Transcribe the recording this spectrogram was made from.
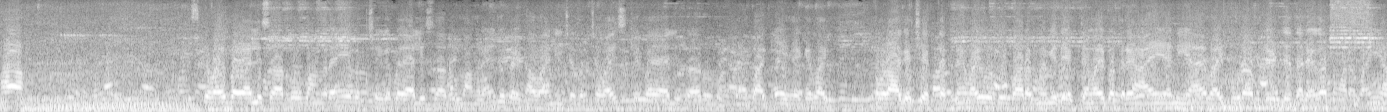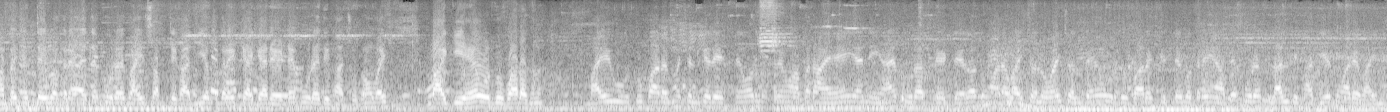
हाँ। इसके भाई बयालीस हज़ार रुपये मांग रहे हैं, ये बच्चे के बयालीस हज़ार रुपये मांग रहे हैं, जो बैठा हुआ है नीचे बच्चा भाई, इसके बयालीस हज़ार रुपये मांग रहे हैं। बाकी है कि भाई, थोड़ा आगे चेक करते हैं भाई, उर्दू पार्क में भी देखते हैं भाई, बकरे आए या नहीं आए। भाई पूरा अपडेट देता रहेगा तुम्हारा। भाई यहाँ पे जितने भी बकरे आए थे, पूरे भाई सब दिखा दिए। बकरे क्या क्या रेट है, पूरे दिखा चुका हूँ भाई। बाकी है उर्दू पार्क में। भाई उर्दू पार्क में चल के देखते हैं और बकरे वहाँ पर आए हैं, या नहीं आए, पूरा अपडेट देगा तुम्हारा भाई। चलो भाई, चलते हैं उर्दू पार्क। कितने बकरे यहाँ पे, पूरे फ़िलहाल दिखा दिए तुम्हारे भाई ने।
